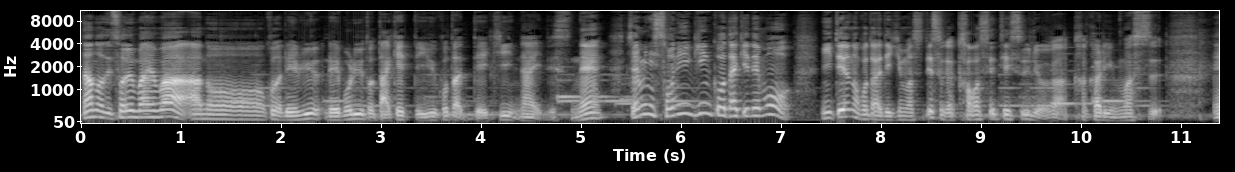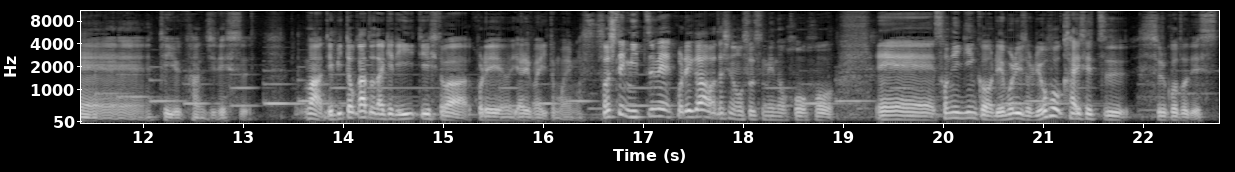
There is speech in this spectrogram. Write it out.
なのでそういう場合は、あの、このレビュー、レボリュートだけっていうことはできないですね。ちなみにソニー銀行だけでも似たようなことはできます。ですが、為替手数料がかかります。えー、っていう感じです。まあ、デビットカードだけでいいっていう人は、これやればいいと思います。そして3つ目、これが私のおすすめの方法。えー、ソニー銀行、レボリュート両方解説することです。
